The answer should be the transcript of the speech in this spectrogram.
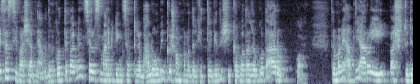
এসএসসি পাশে আপনি আবেদন করতে পারবেন। সেলস মার্কেটিং সেক্টরে ভালো অভিজ্ঞ সম্পন্নদের ক্ষেত্রে কিন্তু শিক্ষকতা যোগ্যতা আরও কম। তার মানে আপনি আরও এইট পাস যদি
